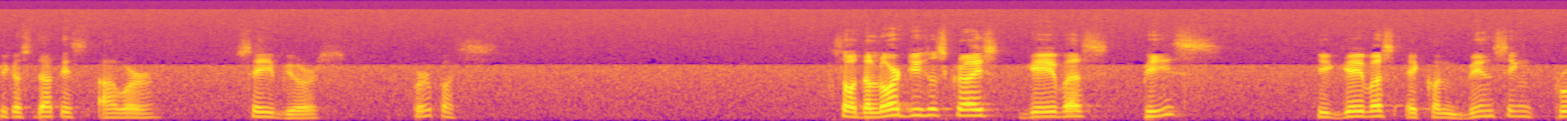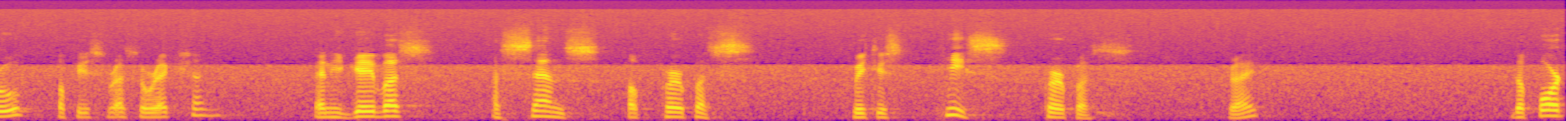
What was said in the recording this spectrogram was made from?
because that is our Savior's purpose. So the Lord Jesus Christ gave us peace, He gave us a convincing proof of His resurrection, and He gave us a sense of purpose, which is His purpose. Right? The fourth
